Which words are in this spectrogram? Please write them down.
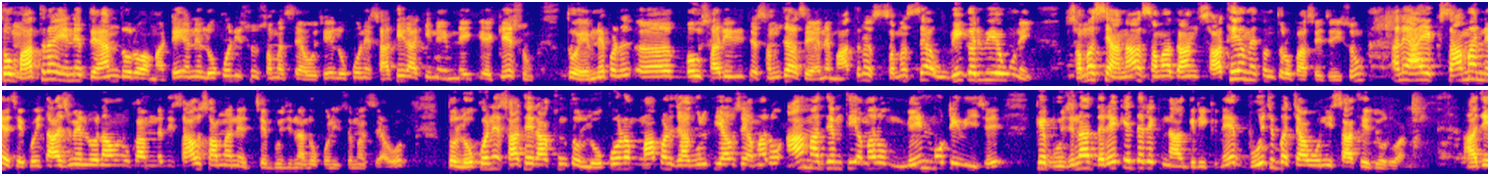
તો માત્ર એને ધ્યાન દોરવા માટે અને લોકોની શું સમસ્યાઓ છે લોકોને સાથે રાખીને એમને કહેશું, તો એમને પણ બહુ સારી રીતે સમજાશે અને માત્ર સમસ્યા ઊભી કરવી એવું નહીં સમસ્યાના સમાધાન સાથે અમે તંત્રો પાસે જઈશું. અને આ એક સામાન્ય છે, કોઈ તાજમહેલ બનાવવાનું કામ નથી, સાવ સામાન્ય જ છે ભુજના લોકોની સમસ્યાઓ. તો લોકોને સાથે રાખશું તો લોકોમાં પણ જાગૃતિ આવશે. અમારો આ માધ્યમથી અમારો મેઇન મોટિવ છે કે ભુજના દરેકે દરેક નાગરિકને ભુજ બચાવોની સાથે જોડવાનું. આજે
